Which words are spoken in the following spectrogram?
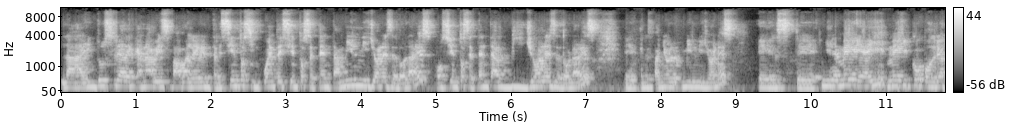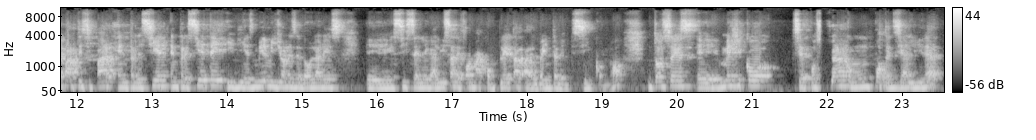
la industria de cannabis va a valer entre 150 y 170 mil millones de dólares o 170 billones de dólares, eh, en español mil millones. Este, y de ahí México podría participar entre, el 7, entre 7 y 10 mil millones de dólares eh, si se legaliza de forma completa para el 2025, ¿no? Entonces, eh, México se posiciona como un potencial líder.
